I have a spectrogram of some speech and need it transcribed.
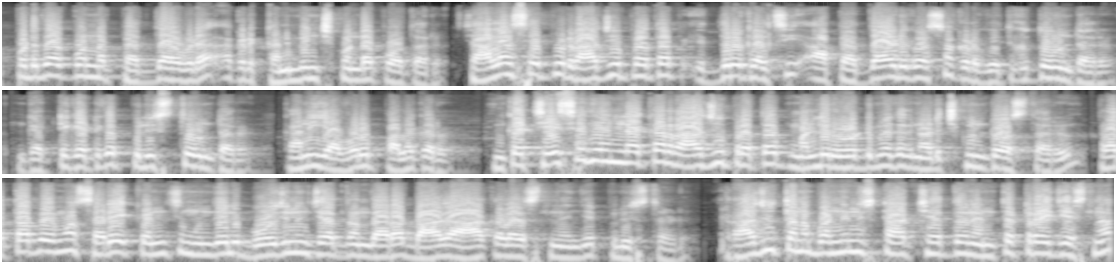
అప్పటిదాకా ఉన్న పెద్ద ఆవిడ అక్కడ కనిపించకుండా పోతారు. చాలాసేపు రాజు ప్రతాప్ ఇద్దరు కలిసి ఆ పెద్ద ఆవిడ కోసం అక్కడ వెతుకుతూ ఉంటారు. గట్టి గట్టిగా పిలుస్తూ ఉంటారు. కానీ ఎవరు పలకరు. ఇంకా చేసేదేం లేక రాజు ప్రతాప్ మళ్ళీ రోడ్డు మీదకి నడుచుకుంటూ వస్తారు. ప్రతాప్ ఏమో సరే ఇక్కడి నుంచి ముందెళ్ళి భోజనం చేద్దాం ద్వారా బాగా ఆకలేస్తుంది అని చెప్పి పిలుస్తాడు. రాజు తన బండిని స్టార్ట్ చేద్దాం ఎంత ట్రై చేసినా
